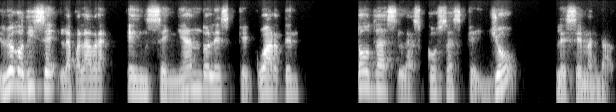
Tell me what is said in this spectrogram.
y luego dice la palabra, enseñándoles que guarden todas las cosas que yo les he mandado.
